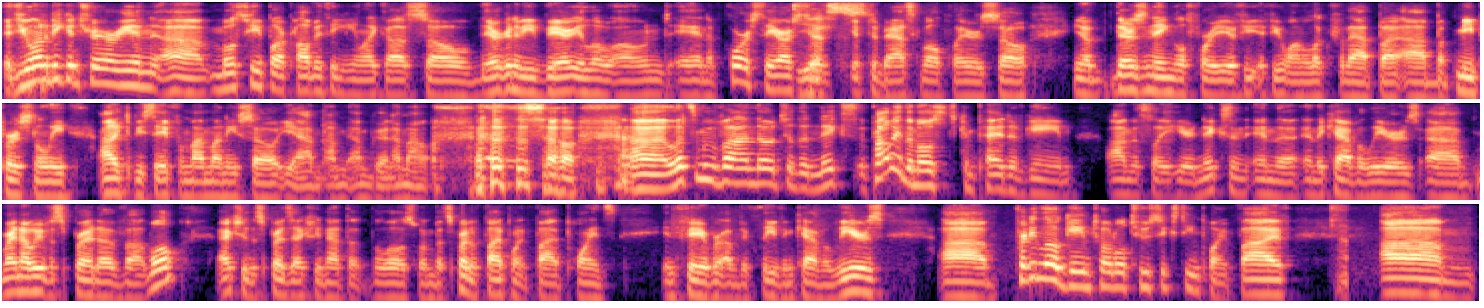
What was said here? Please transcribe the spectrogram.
If you want to be contrarian, uh, most people are probably thinking like us, so they're going to be very low owned, and of course they are still Yes. gifted basketball players. So you know there's an angle for you if you if you want to look for that. But uh, but me personally, I like to be safe with my money, so yeah, I'm I'm, I'm good. I'm out. so uh, let's move on though to the Knicks, probably the most competitive game on the slate here. Knicks and, and the and the Cavaliers. Uh, right now we have a spread of uh, well, actually the spread's actually not the, the lowest one, but spread of 5.5 points in favor of the Cleveland Cavaliers. Uh, pretty low game total, 216.5. Um,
